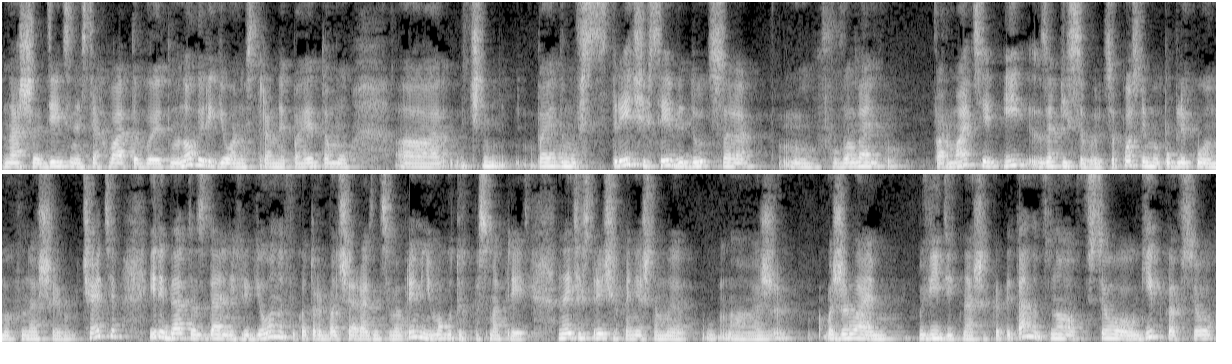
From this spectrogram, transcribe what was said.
наша деятельность охватывает много регионов страны, поэтому, а, поэтому встречи все ведутся в онлайн формате и записываются. После мы публикуем их в нашем чате, и ребята с дальних регионов, у которых большая разница во времени, могут их посмотреть. На этих встречах, конечно, мы а, желаем видеть наших капитанов, но все гибко, все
